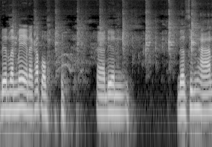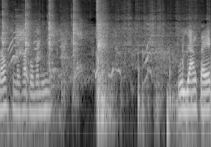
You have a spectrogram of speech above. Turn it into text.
เดือนวันแม่นะครับผมอ่าเดือนเดือนสิงหาเนาะนะครับ ผมวันนี้อุ้ยยางแตก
